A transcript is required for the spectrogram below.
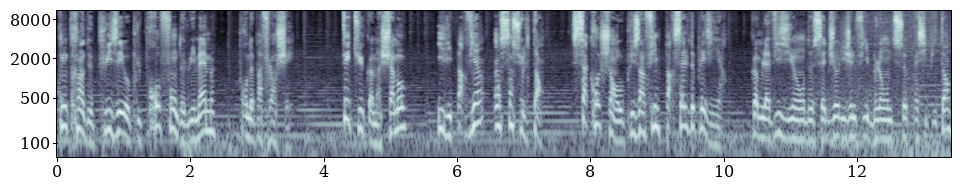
contraint de puiser au plus profond de lui-même pour ne pas flancher. Têtu comme un chameau, il y parvient en s'insultant, s'accrochant aux plus infimes parcelles de plaisir, comme la vision de cette jolie jeune fille blonde se précipitant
